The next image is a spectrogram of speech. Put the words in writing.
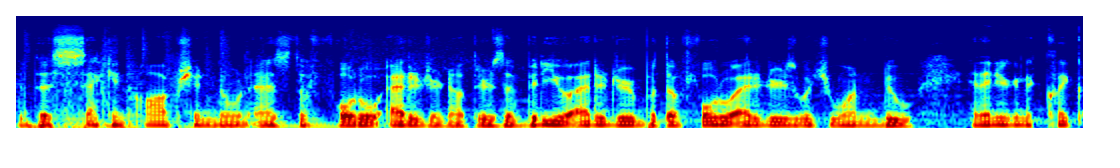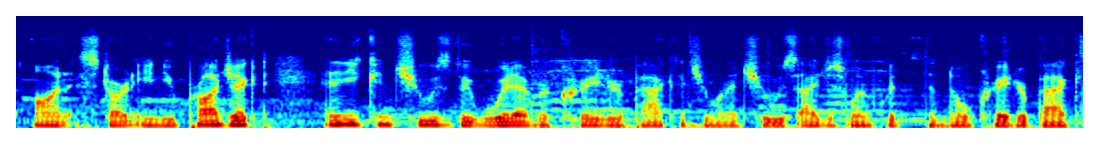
the second option known as the photo editor. Now there's a video editor but the photo editor is what you want to do. And then you're gonna click on start a new project and you can choose the whatever creator pack that you want to choose. I just went with the no creator pack.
